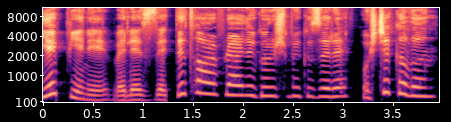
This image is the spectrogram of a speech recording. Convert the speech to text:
Yepyeni ve lezzetli tariflerde görüşmek üzere, hoşçakalın.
